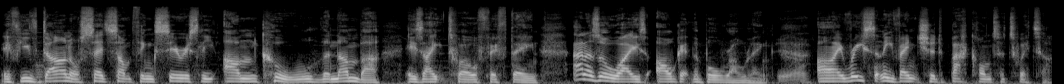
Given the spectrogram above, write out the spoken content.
If you've done or said something seriously uncool, the number is 8 12 15. And as always, I'll get the ball rolling. Yeah. I recently ventured back onto Twitter.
